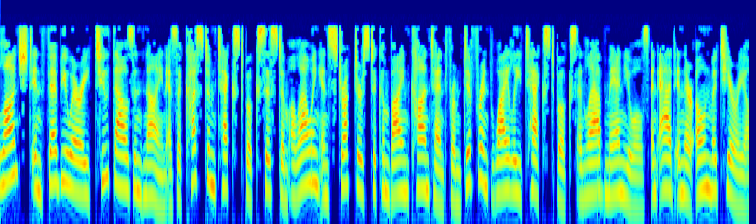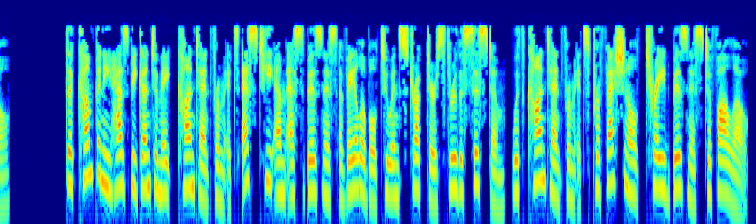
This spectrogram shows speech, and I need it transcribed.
Launched in February 2009 as a custom textbook system allowing instructors to combine content from different Wiley textbooks and lab manuals and add in their own material. The company has begun to make content from its STMS business available to instructors through the system, with content from its professional trade business to follow.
